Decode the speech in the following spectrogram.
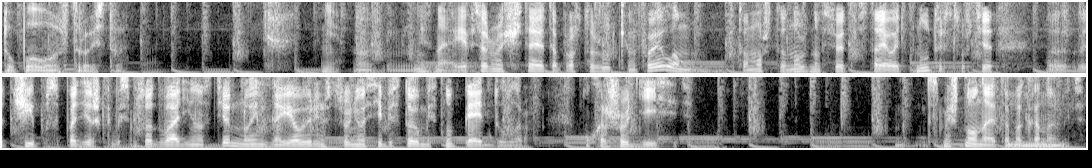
тупого устройства. Не, ну, не знаю, я все равно считаю это просто жутким фейлом, потому что нужно все это встраивать внутрь. Слушайте, э, чип с поддержкой 802.11, ну, я не знаю, я уверен, что у него себестоимость, ну, 5 долларов. Ну, хорошо, 10. Смешно на этом экономить.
